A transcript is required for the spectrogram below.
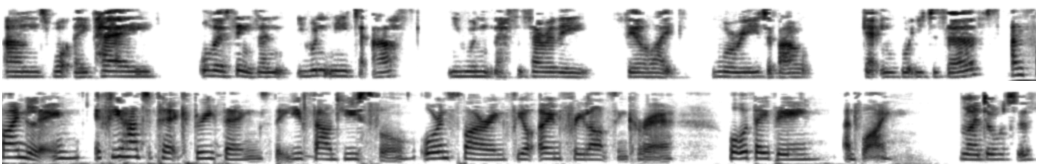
and what they pay, all those things, then you wouldn't need to ask. You wouldn't necessarily feel like worried about getting what you deserve. And finally, if you had to pick three things that you found useful or inspiring for your own freelancing career, what would they be and why? My daughter's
